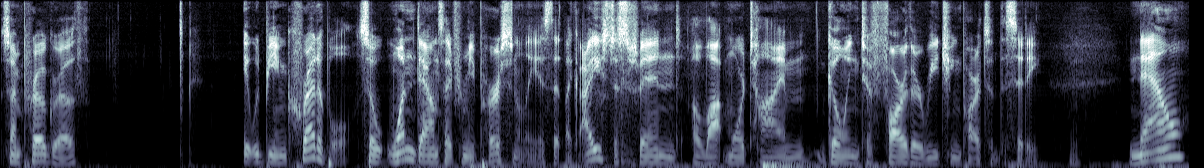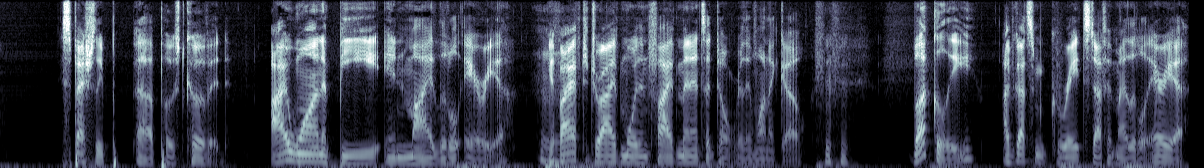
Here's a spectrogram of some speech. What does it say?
so I'm pro growth. It would be incredible. So one downside for me personally is that like I used to spend a lot more time going to farther reaching parts of the city. Now, especially uh, post COVID, I want to be in my little area. If I have to drive more than five minutes, I don't really want to go. Luckily, I've got some great stuff in my little area.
